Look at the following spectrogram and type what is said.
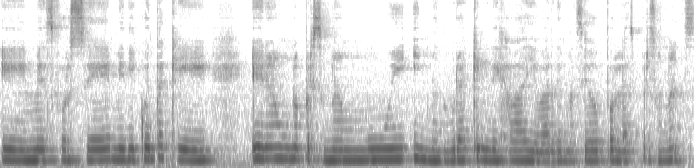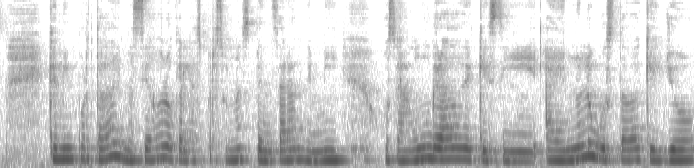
Eh, me esforcé, me di cuenta que era una persona muy inmadura que me dejaba llevar demasiado por las personas, que me importaba demasiado lo que las personas pensaran de mí, o sea, un grado de que si a él no le gustaba que yo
